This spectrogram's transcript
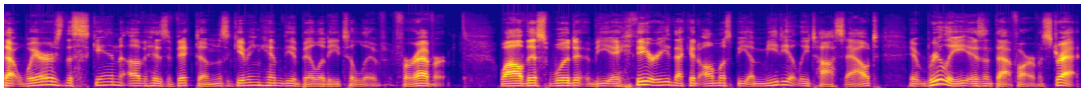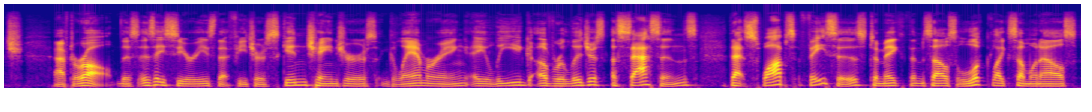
that wears the skin of his victims, giving him the ability to live forever. While this would be a theory that could almost be immediately tossed out, it really isn't that far of a stretch. After all, this is a series that features skin changers glamoring a league of religious assassins that swaps faces to make themselves look like someone else,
